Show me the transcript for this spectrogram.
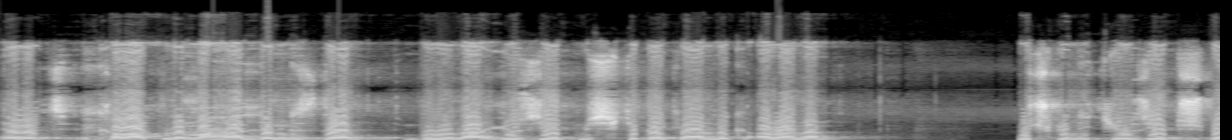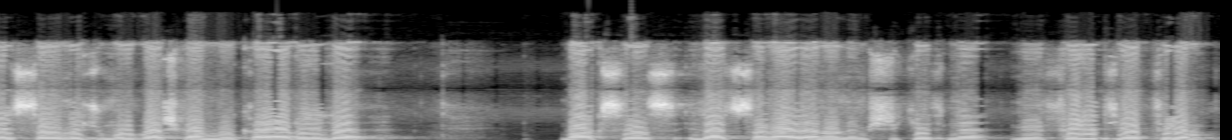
Evet, Kavaklı mahallemizde bulunan 172 dekarlık alanın 3275 sayılı Cumhurbaşkanlığı kararı ile Maxius İlaç Sanayi Anonim Şirketi'ne münferit yatırım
